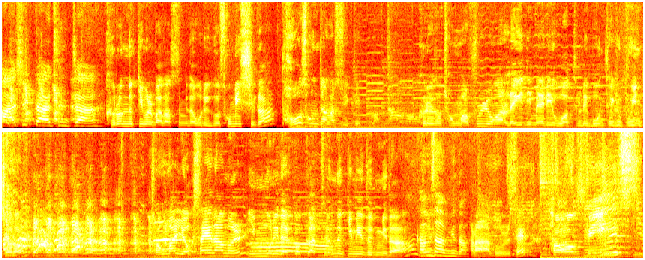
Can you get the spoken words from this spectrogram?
너무 아쉽다, 진짜. 그런 느낌을 받았습니다. 우리 그 소미 씨가 더 성장할 수 있겠구나. 그래서 정말 훌륭한 레이디 메리 워틀리 몬테규 부인처럼 정말 역사에 남을 인물이 될 것 같은 느낌이 듭니다. 감사합니다. 하나, 둘, 셋. 터키즈.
